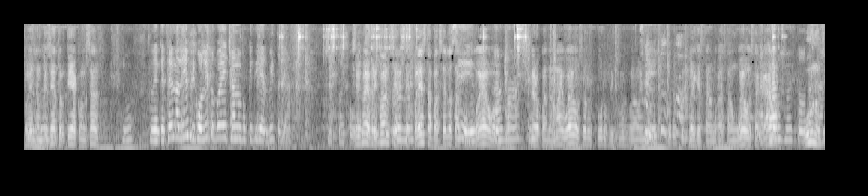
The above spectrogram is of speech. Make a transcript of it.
pues, aunque sea tortilla con sal. ¿no? En que estén allí frijolito, pues echando un poquito de hierbita ya. Ya Estoy con Sí, pues, frijol se, se presta para hacerlo hasta Sí, con huevo. Pero cuando no hay huevo, solo es puro frijol. Sí, puro frijol. Porque hasta, hasta un huevo está Está caro. caro, ¿no? Todo está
